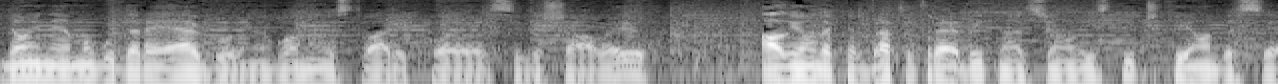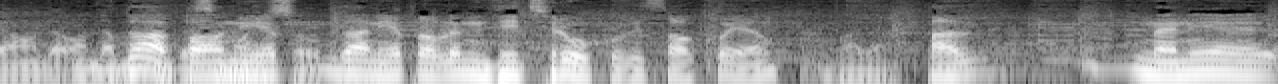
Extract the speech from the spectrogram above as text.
da oni ne mogu da reaguju na gomile stvari koje se dešavaju, ali onda kad brate treba biti nacionalistički, onda se onda onda Da, onda pa se nije, se da, nije problem dići ruku visoko, jel? Pa da. Pa meni je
